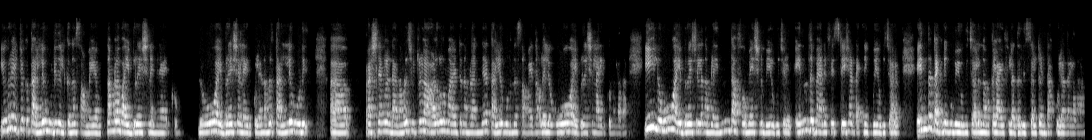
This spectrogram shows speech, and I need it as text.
ഇവരായിട്ടൊക്കെ തല്ലുകൂടി നിൽക്കുന്ന സമയം നമ്മളെ വൈബ്രേഷൻ എങ്ങനെയായിരിക്കും? ലോ വൈബ്രേഷൻ വൈബ്രേഷനിലായിരിക്കും അല്ലെ നമ്മൾ തല്ലുകൂടി പ്രശ്നങ്ങൾ ഉണ്ടാകും നമ്മൾ ചുറ്റുള്ള ആളുകളുമായിട്ട് നമ്മൾ എങ്ങനെ തല്ലുകൂടുന്ന സമയത്ത് നമ്മൾ ലോ വൈബ്രേഷനിലായിരിക്കും എന്നുള്ളതാണ് ഈ ലോ വൈബ്രേഷനിൽ നമ്മൾ എന്ത് അഫർമേഷൻ ഉപയോഗിച്ചാലും എന്ത് മാനിഫെസ്റ്റേഷൻ ടെക്നിക് ഉപയോഗിച്ചാലും എന്ത് ടെക്നിക് ഉപയോഗിച്ചാലും നമുക്ക് ലൈഫിൽ അത് റിസൾട്ട് ഉണ്ടാക്കൂല എന്നുള്ളതാണ്.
